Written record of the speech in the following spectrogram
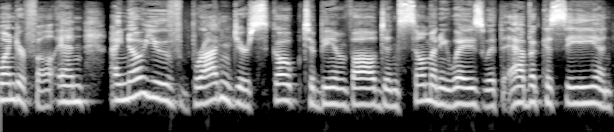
Wonderful. And I know you've broadened your scope to be involved in so many ways with advocacy and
